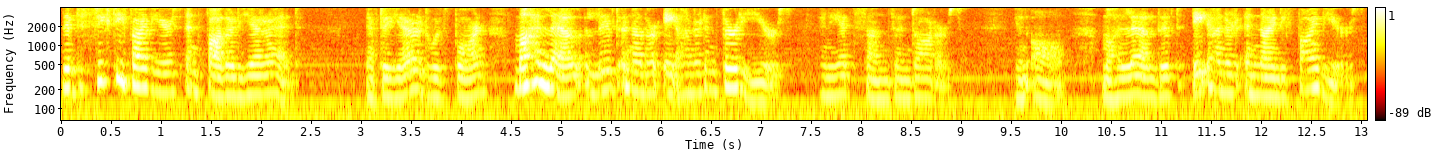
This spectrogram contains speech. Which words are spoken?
lived 65 years and fathered Yered. After Yered was born, Mahalalel lived another 830 years, and he had sons and daughters. In all, Mahalalel lived 895 years,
